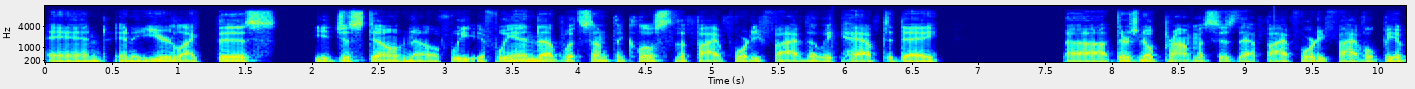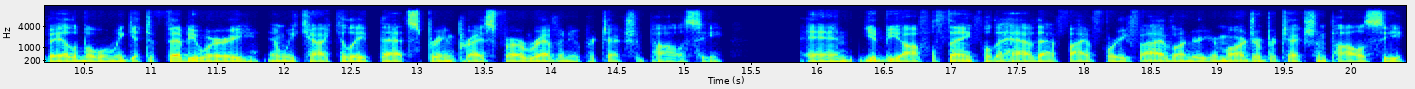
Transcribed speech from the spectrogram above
And in a year like this, you just don't know if we if we end up with something close to the 545 that we have today. Uh, there's no promises that 545 will be available when we get to February and we calculate that spring price for our revenue protection policy. And you'd be awful thankful to have that 545 under your margin protection policy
